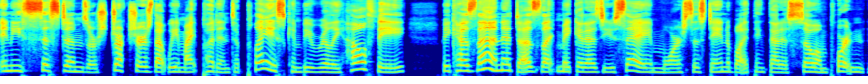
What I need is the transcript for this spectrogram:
any systems or structures that we might put into place can be really healthy because then it does like make it as you say more sustainable. I think that is so important.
